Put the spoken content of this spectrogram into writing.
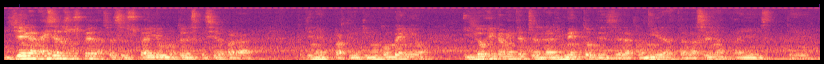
y llegan, ahí se los hospeda, se les hospeda ahí un hotel especial para que tiene el partido, tiene un convenio y lógicamente pues, el alimento desde la comida hasta la cena, ahí este,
